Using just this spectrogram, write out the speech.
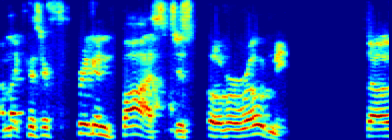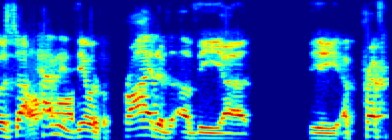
I'm like, Because your friggin' boss just overrode me. So I was not having to deal with the pride of, of the, uh, the uh, pref-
